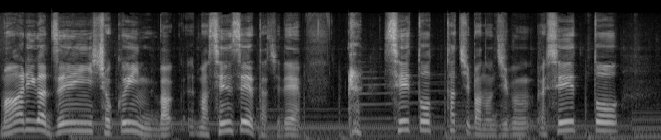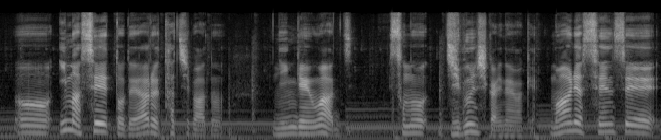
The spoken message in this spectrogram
周りが全員職員ば、まあ、先生たちで 生徒立場の自分生徒今生徒である立場の人間はその自分しかいないわけ。周りは先生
